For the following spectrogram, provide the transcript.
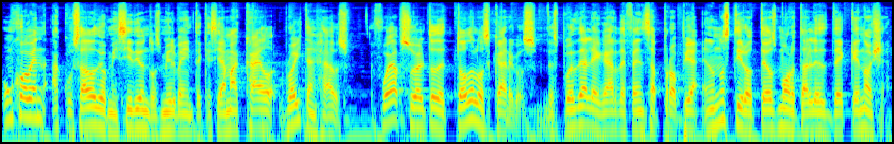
un joven acusado de homicidio en 2020 que se llama Kyle Rittenhouse fue absuelto de todos los cargos después de alegar defensa propia en unos tiroteos mortales de Kenosha.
